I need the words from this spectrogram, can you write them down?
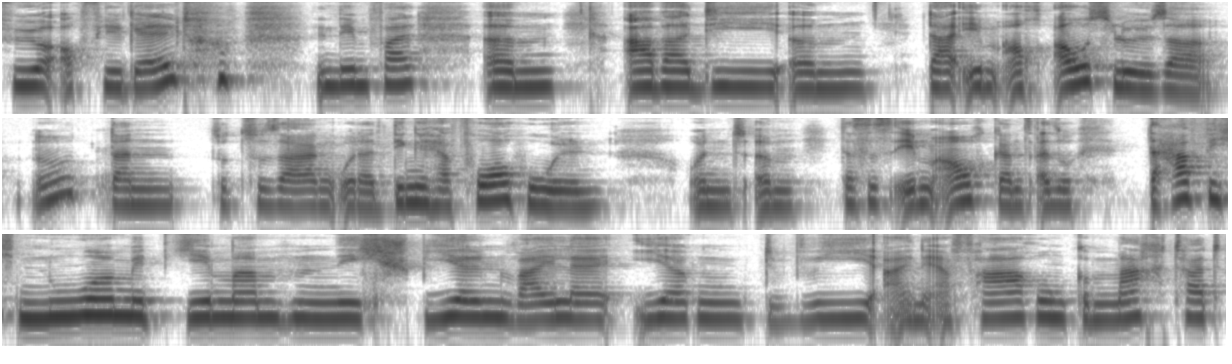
für auch viel Geld in dem Fall, ähm, aber die ähm, da eben auch Auslöser ne, dann sozusagen oder Dinge hervorholen. Und ähm, das ist eben auch ganz, also darf ich nur mit jemandem nicht spielen, weil er irgendwie eine Erfahrung gemacht hat,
